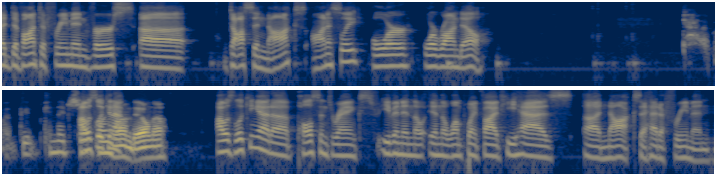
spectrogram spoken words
a Devonta Freeman versus uh Dawson Knox, honestly, or or Rondale. God, can- can they start was looking at- Rondale now? I was looking at uh Paulson's ranks, even in the in the 1.5, he has uh Knox ahead of Freeman.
